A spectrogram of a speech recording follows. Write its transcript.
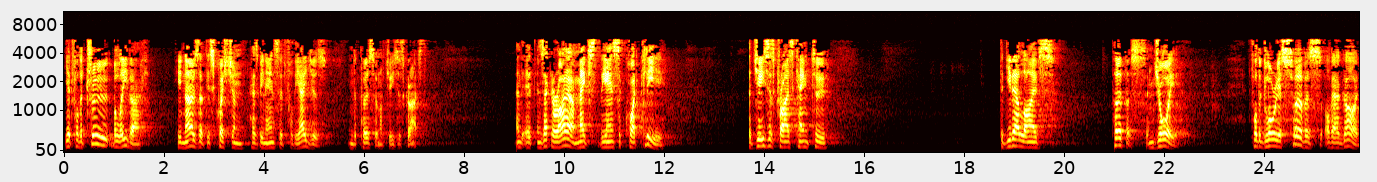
Yet for the true believer, he knows that this question has been answered for the ages in the person of Jesus Christ. And, and Zechariah makes the answer quite clear that Jesus Christ came to, to give our lives purpose and joy for the glorious service of our God.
